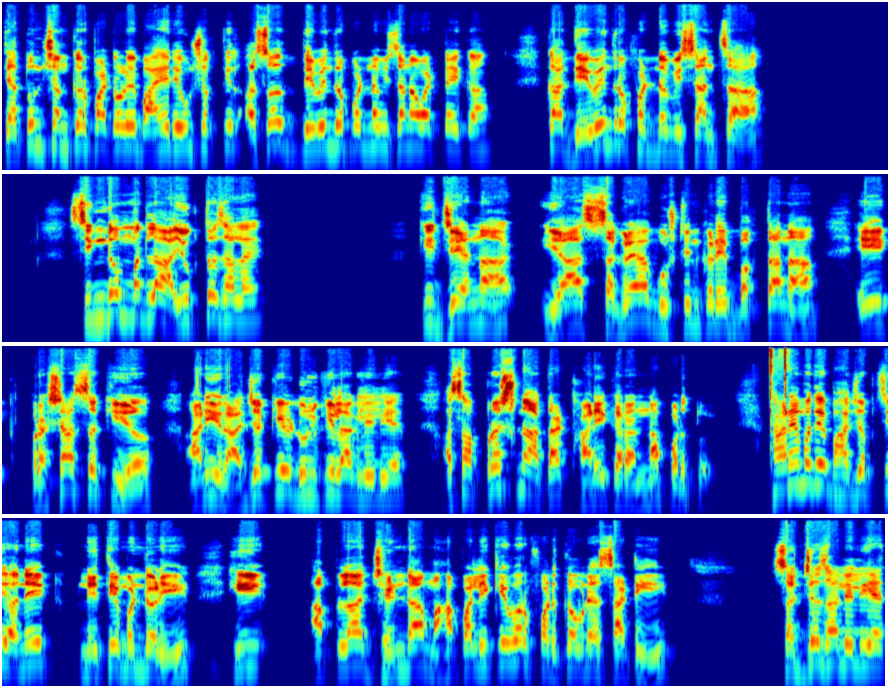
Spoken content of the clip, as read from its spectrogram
त्यातून शंकर पाटोळे बाहेर येऊ शकतील असं देवेंद्र फडणवीसांना वाटतंय का? का देवेंद्र फडणवीसांचा सिंगम मधला आयुक्त झालाय? की ज्यांना या सगळ्या गोष्टींकडे बघताना एक प्रशासकीय आणि राजकीय डुलकी लागलेली आहे. असा प्रश्न आता ठाणेकरांना पडतोय. ठाण्यामध्ये भाजपचे अनेक नेते मंडळी ही आपला झेंडा महापालिकेवर फडकवण्यासाठी सज्ज झालेली आहेत.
